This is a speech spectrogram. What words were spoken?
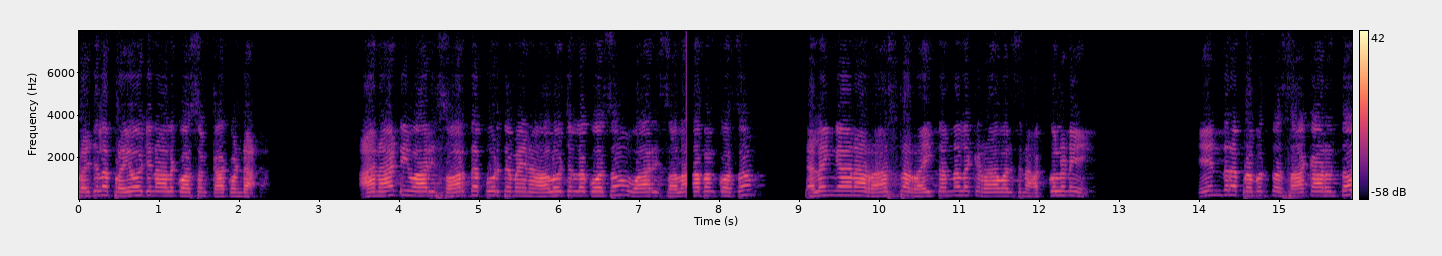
ప్రజల ప్రయోజనాల కోసం కాకుండా ఆనాటి వారి స్వార్థపూరితమైన ఆలోచనల కోసం వారి స్వలాభం కోసం తెలంగాణ రాష్ట్ర రైతన్నలకు రావాల్సిన హక్కులని కేంద్ర ప్రభుత్వ సహకారంతో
